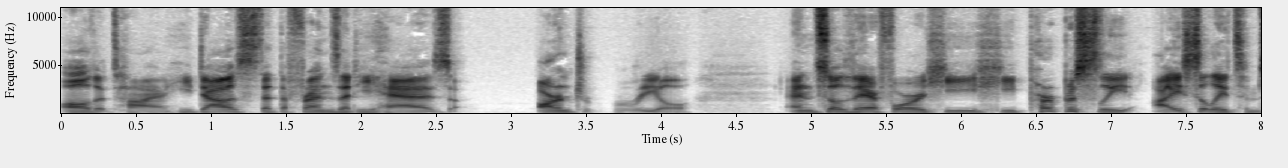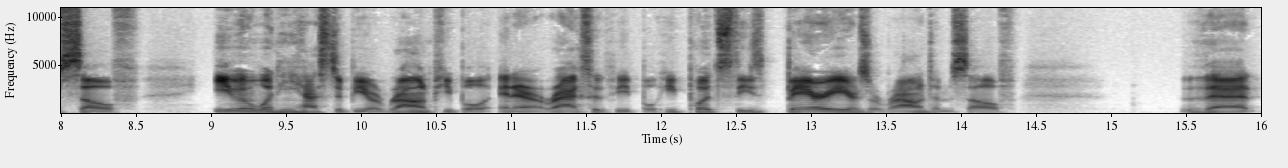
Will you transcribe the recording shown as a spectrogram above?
all the time. He doubts that the friends that he has aren't real. And so therefore he he purposely isolates himself even when he has to be around people and interacts with people. He puts these barriers around himself that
